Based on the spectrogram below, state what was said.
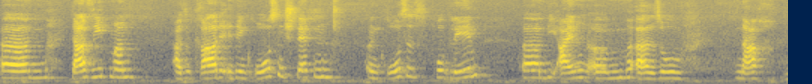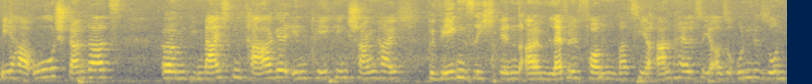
Ähm, da sieht man also gerade in den großen Städten ein großes Problem. Ähm, die einen, ähm, also nach WHO-Standards, ähm, die meisten Tage in Peking, Shanghai bewegen sich in einem Level von, was hier anhält, also ungesund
